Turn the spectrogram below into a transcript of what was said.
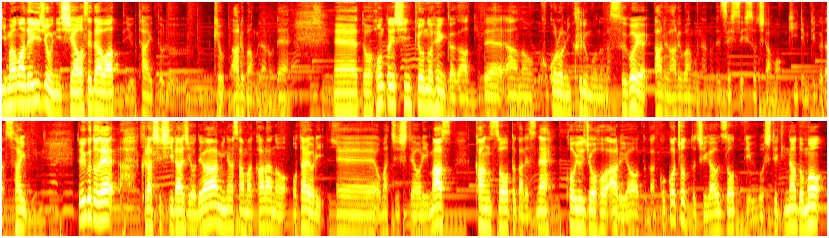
今まで以上に幸せだわっていうタイトル曲アルバムなので、えー、と本当に心境の変化があってあの心に来るものがすごいあるアルバムなのでぜひぜひそちらも聴いてみてください。ということで、クラシシラジオでは皆様からのお便り、えーお待ちしております。感想とかですね、こういう情報あるよとか、ここちょっと違うぞっていうご指摘なども、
